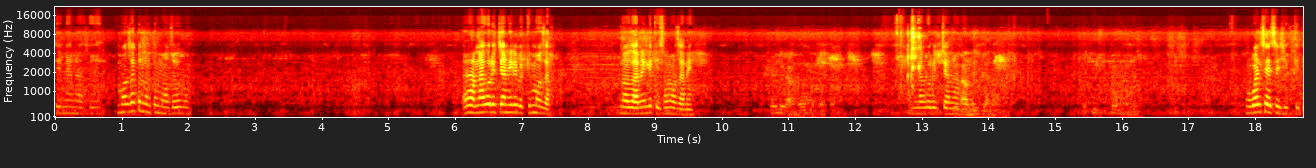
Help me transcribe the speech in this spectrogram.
তিনে আছে। মজা করলে তো মজা হব। রান্না করে জানিলে বেশি মজা। ন জানিলে কিছু মজা নেই। রান্না করে জানো। মোবাইল চাইছে শিক্ষিত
